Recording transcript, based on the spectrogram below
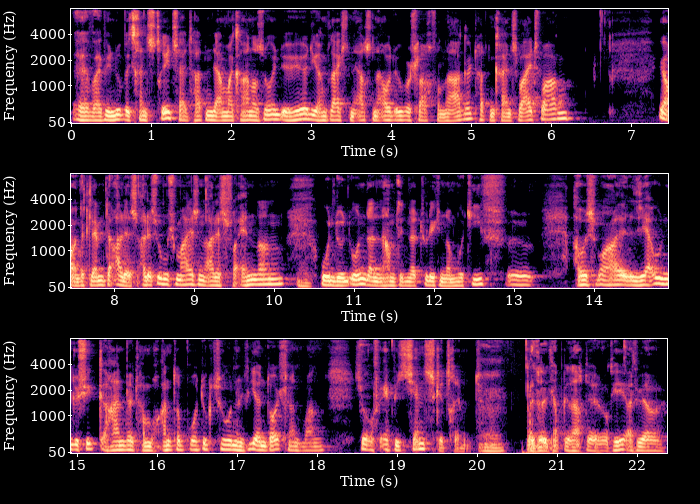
äh, weil wir nur begrenzt Drehzeit hatten. Der Amerikaner so in die Höhe, die haben gleich den ersten Autoüberschlag vernagelt, hatten keinen Zweitwagen. Ja, und da klemmte alles. Alles umschmeißen, alles verändern mhm. und, und, und. Dann haben sie natürlich in der Motivauswahl sehr ungeschickt gehandelt, haben auch andere Produktionen. Und wir in Deutschland waren so auf Effizienz getrimmt. Mhm. Also ich habe gesagt, äh, okay, als wir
